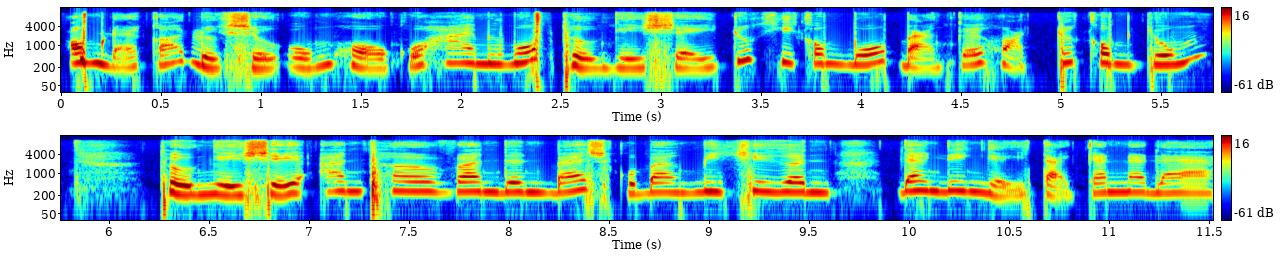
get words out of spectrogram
ông đã có được sự ủng hộ của 21 thượng nghị sĩ trước khi công bố bản kế hoạch trước công chúng. Thượng nghị sĩ Arthur Vandenberg của bang Michigan đang đi nghỉ tại Canada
